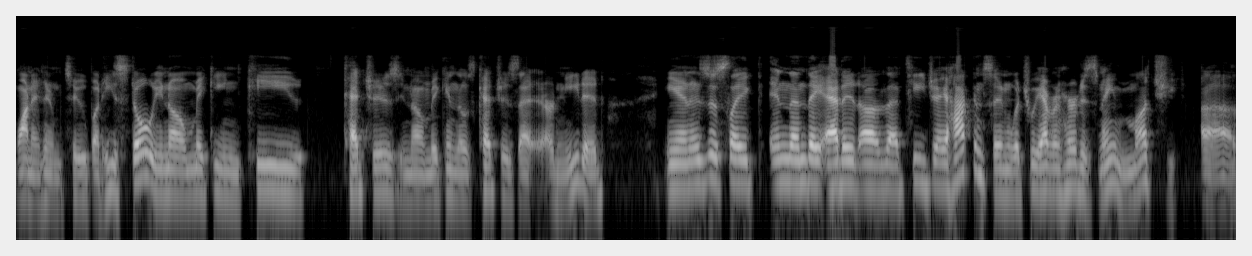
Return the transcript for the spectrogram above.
wanted him to, but he's still, you know, making key catches, you know, making those catches that are needed. And it's just like, and then they added uh, that T.J. Hockenson, which we haven't heard his name much uh,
